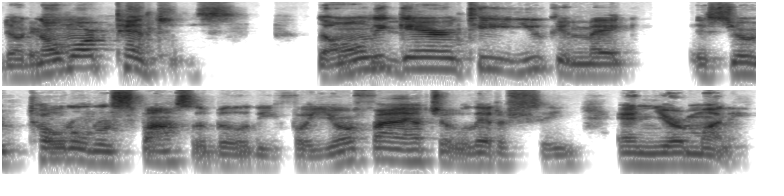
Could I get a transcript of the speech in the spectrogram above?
There are no more pensions. The only mm-hmm. guarantee you can make is your total responsibility for your financial literacy and your money.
